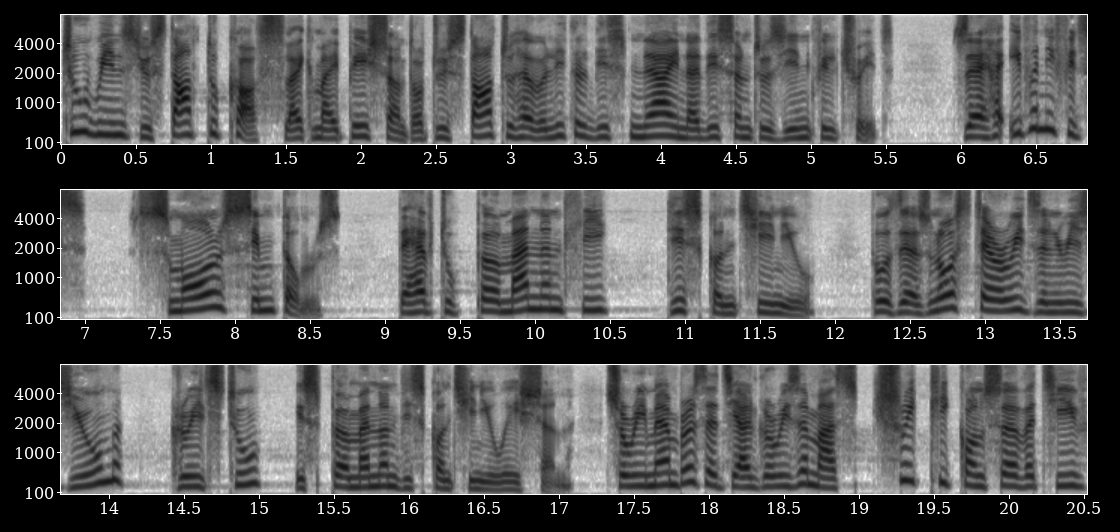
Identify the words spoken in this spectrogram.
2 means you start to cough, like my patient, or to start to have a little dyspnea in addition to the infiltrate. They even if it's small symptoms, they have to permanently discontinue. Because there's no steroids and resume, grade 2 is permanent discontinuation. So remember that the algorithm is strictly conservative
